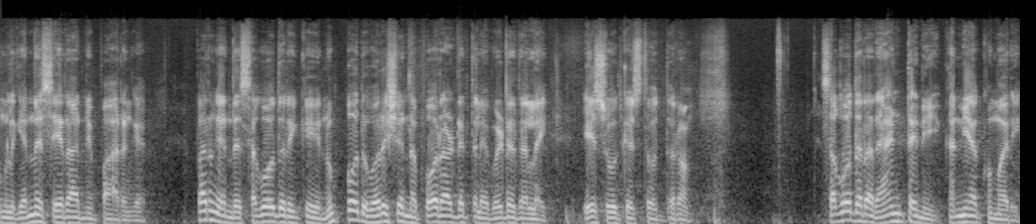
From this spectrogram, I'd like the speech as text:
உங்களுக்கு என்ன செய்றாருன்னு பாருங்க. பாருங்க இந்த சகோதரிக்கு முப்பது வருஷம் இந்த போராட்டத்தில் விடுதலை. இயேசு ஸ்தோத்திரம். சகோதரர் ஆண்டனி கன்னியாகுமரி.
